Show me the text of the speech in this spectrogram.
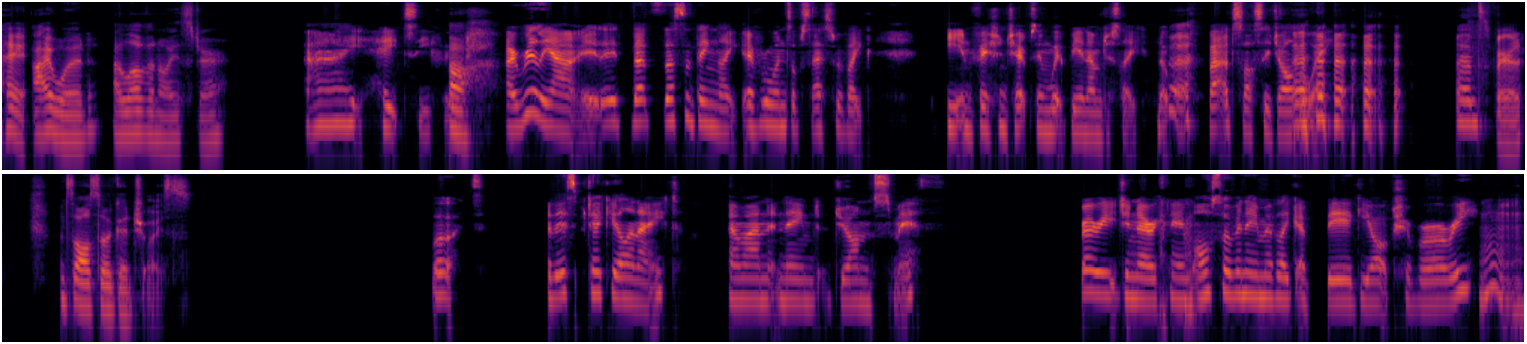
Hey, I would. I love an oyster. I hate seafood. Oh, I really am. It, it, that's that's the thing. Like everyone's obsessed with like eating fish and chips in Whitby, and I'm just like, nope, battered sausage all the way. That's fair. It's also a good choice. But this particular night, a man named John Smith, very generic name, also the name of like a big Yorkshire brewery, Hmm.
